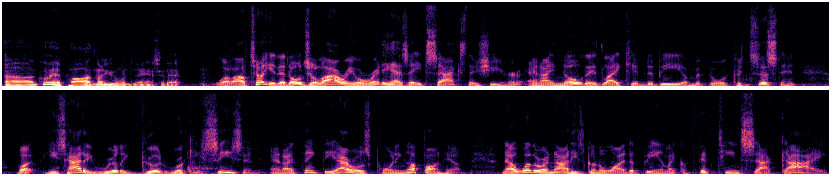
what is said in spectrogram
Uh, go ahead, Paul. I know you wanted to answer that. Well, I'll tell you that Ojulari already has eight sacks this year, and I know they'd like him to be a bit more consistent, but he's had a really good rookie season, and I think the arrow's pointing up on him. Now, whether or not he's going to wind up being like a 15 sack guy,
